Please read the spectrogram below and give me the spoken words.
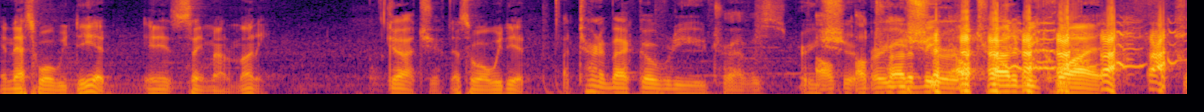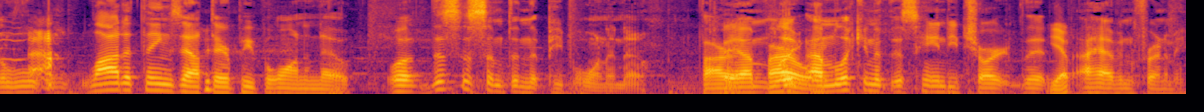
and that's what we did. And it's the same amount of money. Gotcha. That's what we did. I turn it back over to you, Travis. Are you I'll, sure- I'll are try you to be. sure? I'll try to be quiet. There's a l- lot of things out there people want to know. Well, this is something that people want to know. Fire- Okay, I'm, fire look- away. I'm looking at this handy chart that Yep. I have in front of me.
